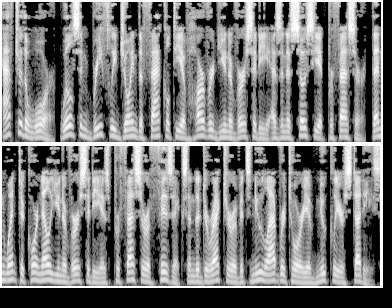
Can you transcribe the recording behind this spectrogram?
After the war, Wilson briefly joined the faculty of Harvard University as an associate professor, then went to Cornell University as professor of physics and the director of its new Laboratory of Nuclear Studies.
